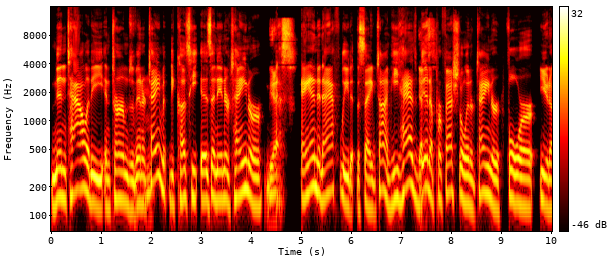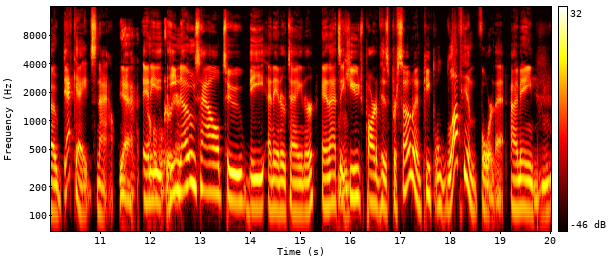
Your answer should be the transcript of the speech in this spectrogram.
mentality in terms of mm-hmm. entertainment because he is an entertainer yes and an athlete at the same time he has yes. been a professional entertainer for you know decades now yeah and he he knows how to be an entertainer and that's mm-hmm. a huge part of his persona and people love him for that i mean mm-hmm.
